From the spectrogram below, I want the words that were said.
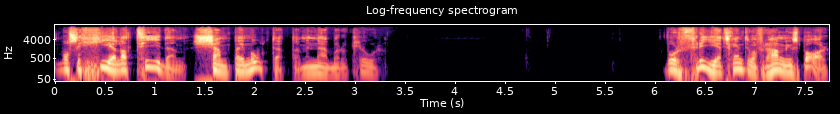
Måste hela tiden kämpa emot detta med näbbar och klor. Vår frihet ska inte vara förhandlingsbar.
